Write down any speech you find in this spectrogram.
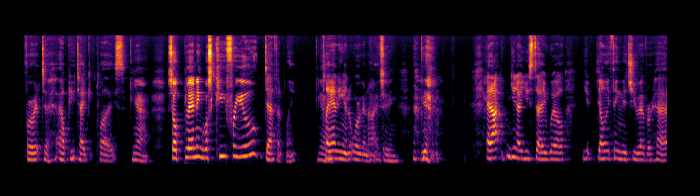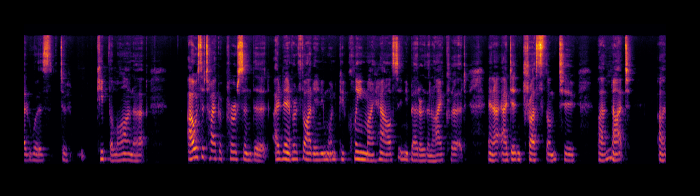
for it to help you take place. Yeah. So planning was key for you? Definitely. Yeah. Planning and organizing. Yeah. and I, you know, you say, well, you, the only thing that you ever had was to keep the lawn up. I was the type of person that I never thought anyone could clean my house any better than I could. And I, I didn't trust them to uh, not uh,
